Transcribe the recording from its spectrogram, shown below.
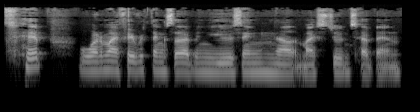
tip, one of my favorite things that I've been using now that my students have been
